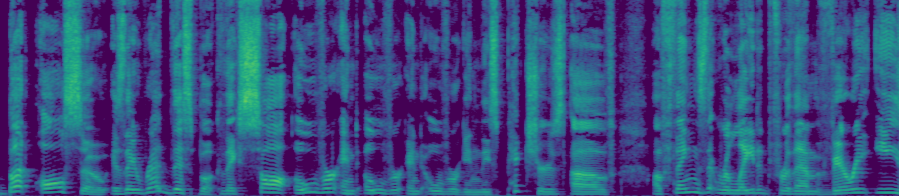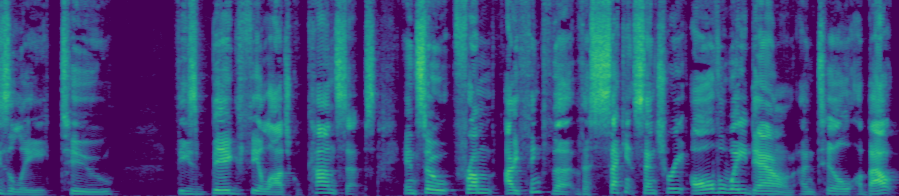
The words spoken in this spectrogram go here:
But also, as they read this book, they saw over and over and over again these pictures of of things that related for them very easily to these big theological concepts. And so from I think the the second century all the way down until about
